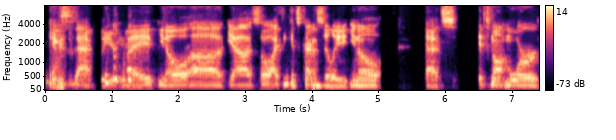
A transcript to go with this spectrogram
Yeah. Exactly, right? you know, uh yeah, so I think it's kind of silly, you know, that's it's not more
